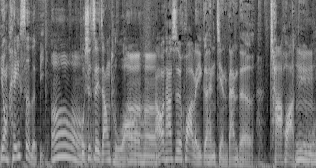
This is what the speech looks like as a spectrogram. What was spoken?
用黑色的笔哦，不是这张图哦。然后他是画了一个很简单的插画给我。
